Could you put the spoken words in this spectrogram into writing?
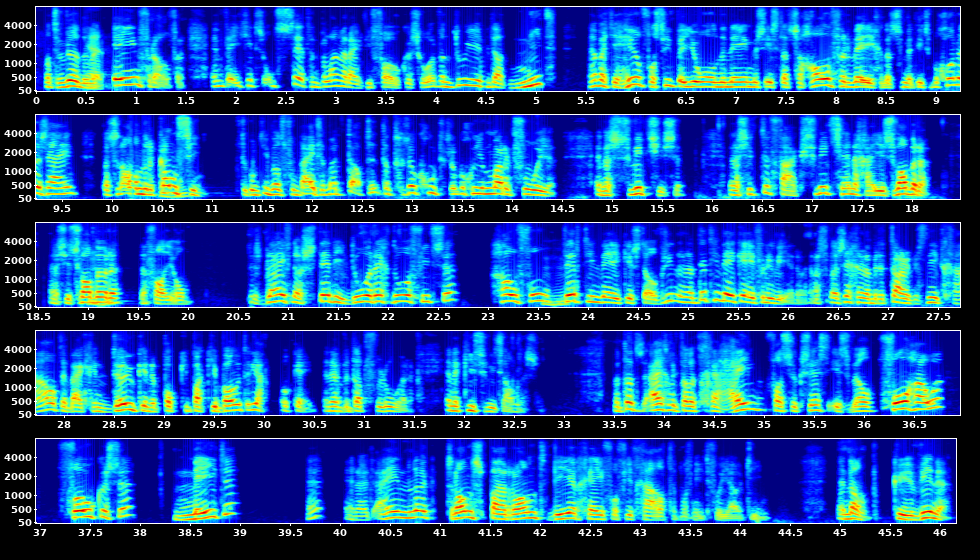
Want we wilden er Ja. één veroveren. En weet je, het is ontzettend belangrijk, die focus hoor. Want doe je dat niet, hè, wat je heel veel ziet bij jonge ondernemers, is dat ze halverwege dat ze met iets begonnen zijn, dat ze een andere kant Mhm. zien. Of er komt iemand voorbij en zegt, maar dat, dat is ook goed, dat is ook een goede markt voor je. En dan switchen ze. En als je te vaak switcht, dan ga je zwabberen. En als je zwabberen, dan val je om. Dus blijf nou steady door, rechtdoor fietsen. Hou vol, Mhm. 13 weken is het overzien. En na 13 weken evalueren we. En als we zeggen, we hebben de targets niet gehaald, hebben wij geen deuk in een pokje, bakje boter. Ja, oké, dan hebben we dat verloren. En dan kiezen we iets anders. Want dat is eigenlijk wel het geheim van succes, is wel volhouden, focussen, meten. En uiteindelijk transparant weergeven of je het gehaald hebt of niet voor jouw team. En dan kun je winnen.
